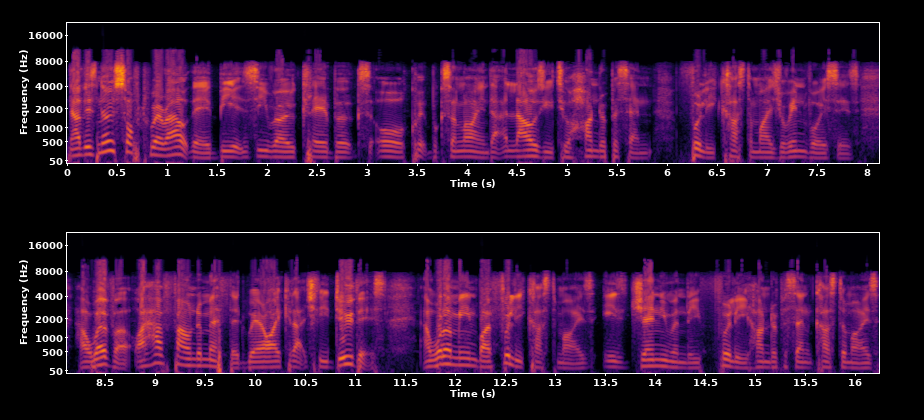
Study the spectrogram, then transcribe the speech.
Now there's no software out there be it Xero, Clearbooks or QuickBooks Online that allows you to 100% fully customize your invoices. However I have found a method where I could actually do this. And what I mean by fully customize is genuinely fully 100% customize customize.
